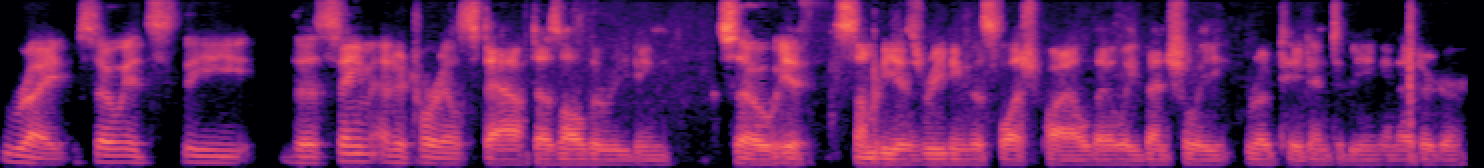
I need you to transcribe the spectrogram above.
Right. So it's the the same editorial staff does all the reading. So if somebody is reading the slush pile they'll eventually rotate into being an editor.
